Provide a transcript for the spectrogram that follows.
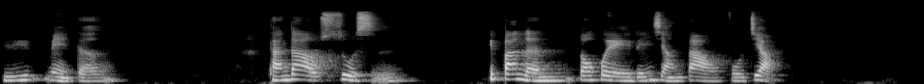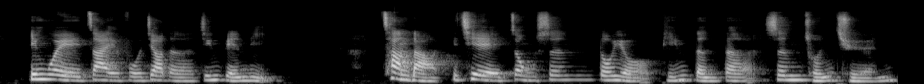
与美德。谈到素食，一般人都会联想到佛教，因为在佛教的经典里，倡导一切众生都有平等的生存权，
